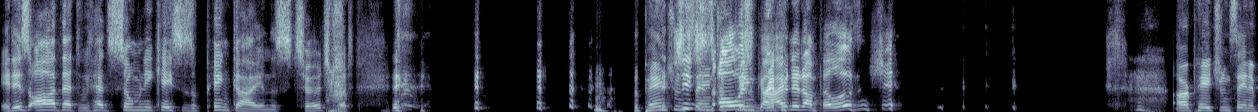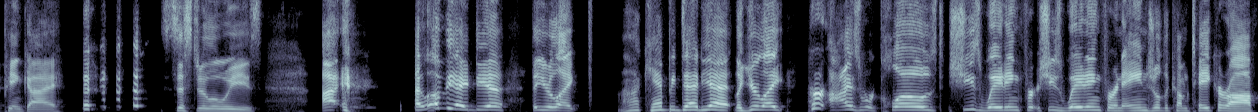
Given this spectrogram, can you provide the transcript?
It is odd that we've had so many cases of pink eye in this church, but The patron she's saint just of always pink eye- it on pillows and shit. our patron saint of pink eye sister louise i i love the idea that you're like i can't be dead yet like you're like her eyes were closed she's waiting for she's waiting for an angel to come take her off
